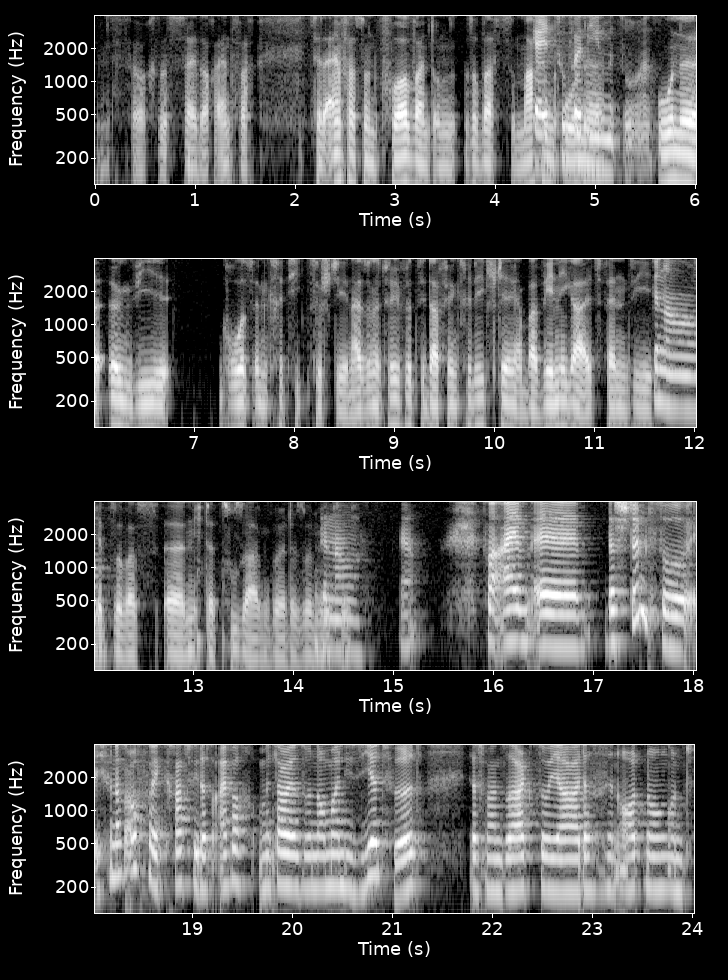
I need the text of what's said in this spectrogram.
Das ist, auch, das ist halt auch einfach, ist halt einfach so ein Vorwand, um sowas zu machen, Geld zu ohne, verdienen mit sowas. ohne irgendwie groß in Kritik zu stehen. Also natürlich wird sie dafür in Kritik stehen, aber weniger, als wenn sie Genau. jetzt sowas äh, nicht dazu sagen würde, so mäßig. Genau. Ja. Vor allem, äh, das stimmt so. Ich finde das auch voll krass, wie das einfach mittlerweile so normalisiert wird, dass man sagt, so ja, das ist in Ordnung und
